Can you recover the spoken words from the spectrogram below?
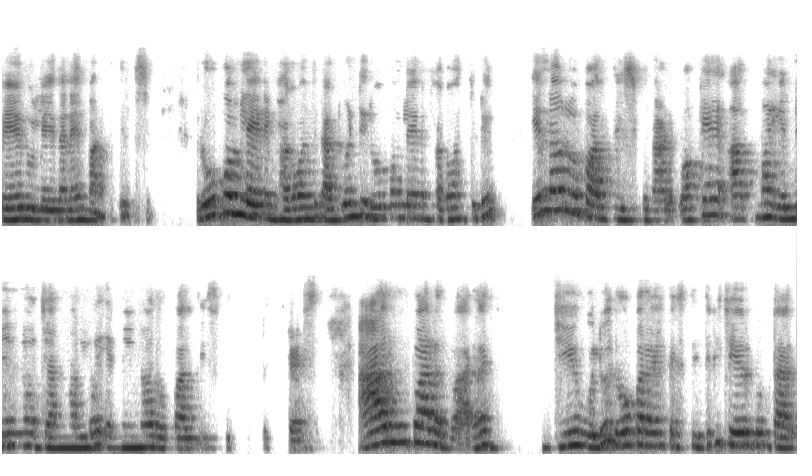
పేరు లేదనేది మనకు తెలుసు. రూపం లేని భగవంతుడు అటువంటి రూపం లేని భగవంతుడు ఎన్నో రూపాలు తీసుకున్నాడు. ఒకే ఆత్మ ఎన్నెన్నో జన్మల్లో ఎన్నెన్నో రూపాలు తీసుకుంటుంది ఫ్రెండ్స్ ఆ రూపాల ద్వారా జీవులు రూపరహిత స్థితికి చేరుకుంటారు.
